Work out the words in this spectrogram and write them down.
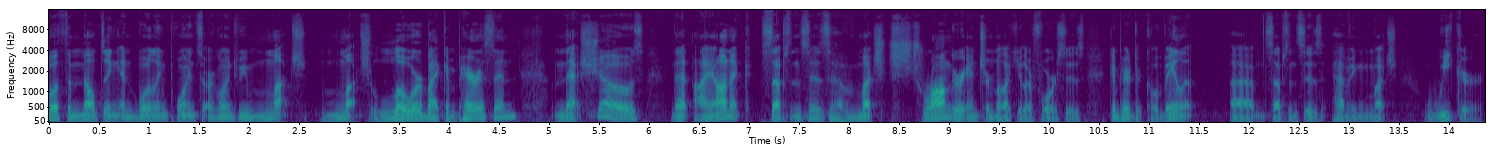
both the melting and boiling points are going to be much, much lower by comparison, and that shows that ionic substances have much stronger intermolecular forces compared to covalent uh, substances having much weaker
